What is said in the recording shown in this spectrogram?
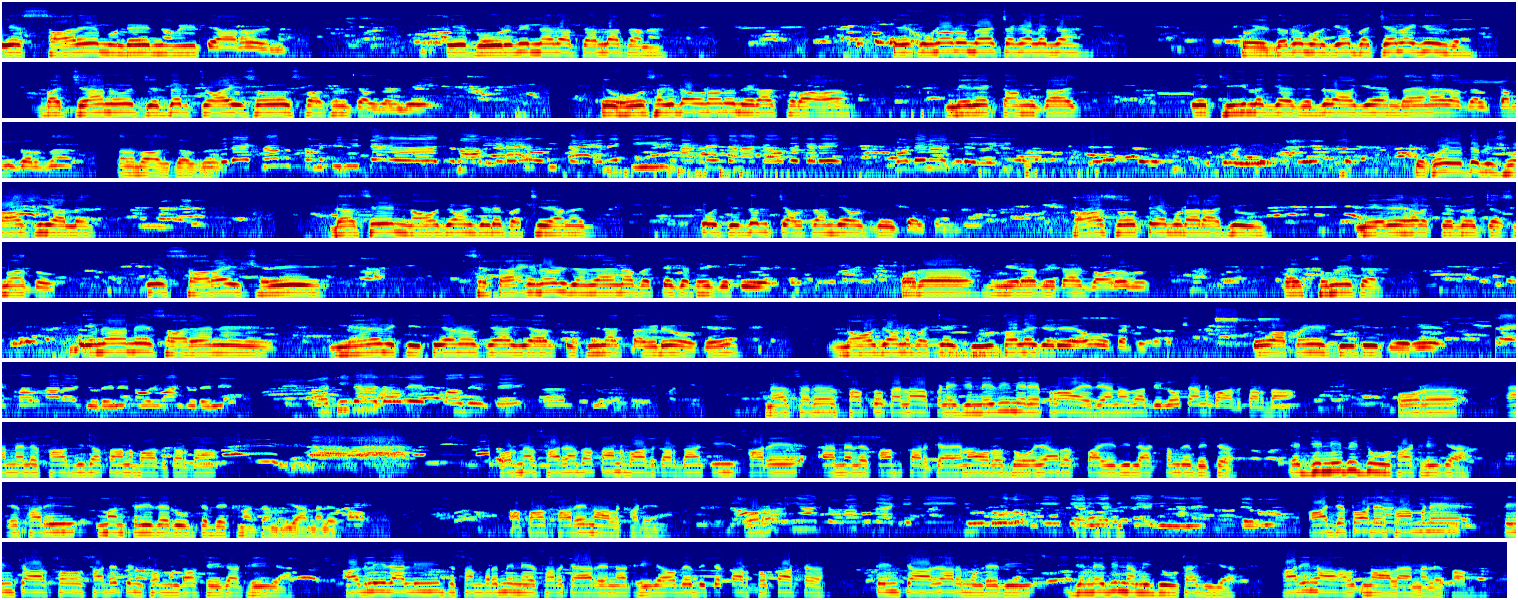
ਇਹ ਸਾਰੇ ਮੁੰਡੇ ਨਵੇਂ ਤਿਆਰ ਹੋਏ ਨੇ। ਇਹ ਬੋਰਡ ਵੀ ਇਹਨਾਂ ਦਾ ਪਹਿਲਾ ਪੈਣਾ ਤੇ ਉਹਨਾਂ ਨੂੰ ਮੈਂ ਚੰਗਾ ਲੱਗਾ। ਕੋਈ ਇਧਰ ਨੂੰ ਮੁੜ ਗਿਆ ਬੱਚਿਆਂ ਦਾ ਕੀ ਹੁੰਦਾ? ਬੱਚਿਆਂ ਨੂੰ ਜਿੱਧਰ ਚੁਆਇਸ ਹੋ ਉਸ ਪਾਸੇ ਨੂੰ ਚੱਲ ਜਾਂਦੇ। ਤੇ ਹੋ ਸਕਦਾ ਉਹਨਾਂ ਨੂੰ ਮੇਰਾ ਸੁਭਾਅ ਮੇਰੇ ਕੰਮ ਕਾਜ ਇਹ ਠੀਕ ਲੱਗਿਆ ਜਿੱਧਰ ਆ ਗਿਆ ਮੈਂ ਇਹਨਾਂ ਦਾ ਵੈਲਕਮ ਕਰਦਾ ਧੰਨਵਾਦ ਕਰਦਾ। ਵਿਧਾਇਕ ਸਾਹਿਬ ਕਮੇਟੀ ਦੇ ਚ- ਅਹ ਚੁਣਾਵ ਜਿਹੜੇ ਨੇ ਉਹ ਵੀ ਚੱਕੇ ਨੇ ਕੀ ਮੈਸੇਜ ਦੇਣਾ ਚਾਹੋਗੇ ਜਿਹੜੇ ਤੁਹਾਡੇ ਨਾਲ ਜੁੜੇ ਹੋਏ ਨੇ? ਦੇਖੋ ਇਹ ਤੇ ਵਿਸ਼ਵਾਸ ਦੀ ਗੱਲ ਹੈ। ਵੈਸੇ ਨੌਜਵਾਨ ਜਿਹੜੇ ਬੱਚੇ ਹਨ ਉਹ ਜਿੱਧਰ ਚੱਲ ਪੈਂਦੇ ਆ ਉੱਧਰ ਹੀ ਚੱਲ ਪੈਂਦੇ ਆ। ਖਾਸ ਤੌਰ ਤੇ ਮੁੰਡਾ ਰਾਜੂ। ਮੇਰੇ ਹਲਕੇ ਤੋਂ ਚਸ਼ਮਾ ਤੋਂ, ਇਹ ਸਾਰਾ ਹੀ ਸ਼ਰੇ ਸਤਾ ਇਹਨਾਂ ਨੂੰ ਜਾਂਦਾ, ਇਹਨਾਂ ਬੱਚੇ ਇਕੱਠੇ ਕੀਤੇ ਆ। ਔਰ ਮੇਰਾ ਬੇਟਾ ਗੌਰਵ ਸੁਮਿਤ ਇਹਨਾਂ ਨੇ ਸਾਰਿਆਂ ਨੇ ਮਿਹਨਤ ਕੀਤੀ, ਇਹਨਾਂ ਨੂੰ ਕਿਹਾ, ਯਾਰ ਤੁਸੀਂ ਨਾ ਤਗੜੇ ਹੋ ਕੇ ਨੌਜਵਾਨ ਬੱਚੇ ਯੂਥ ਵਾਲੇ ਜਿਹੜੇ ਆ, ਉਹ ਇਕੱਠੇ ਕਰੋ। ਉਹ ਆਪਣੀ ਡਿਊਟੀ ਦੇ ਰਹੇ ਆ। ਵਿਧਾਇਕ ਸਾਹਿਬ ਨਾਲ ਜੁੜੇ ਨੇ, ਨੌਜਵਾਨ ਜੁੜੇ ਨੇ। ਕੀ ਕਹਿਣਾ ਚਾਹੋਗੇ ਇਸ ਪਲ ਦੇ ਉੱਤੇ? ਮੈਂ ਸਰ ਸਭ ਤੋਂ ਪਹਿਲਾਂ ਆਪਣੇ ਜਿੰਨੇ ਵੀ ਮੇਰੇ ਭਰਾ ਆਏ ਦੇ ਇਹਨਾਂ ਦਾ ਦਿਲੋਂ ਧੰਨਵਾਦ ਕਰਦਾ। ਔਰ ਐਮਐਲਏ ਸਾਹਿਬ ਜੀ ਦਾ ਧੰਨਵਾਦ ਕਰਦਾ। ਔਰ ਮੈਂ ਸਾਰਿਆਂ ਦਾ ਧੰਨਵਾਦ ਕਰਦਾ ਕਿ ਸਾਰੇ ਐਮਐਲਏ ਸਾਹਿਬ ਕਰਕੇ ਆਏ ਨਾ ਔਰ 2027 ਦੀ ਇਲੈਕਸ਼ਨ ਦੇ ਵਿੱਚ ਇਹ ਜਿੰਨੀ ਵੀ ਯੂਥ ਆ ਠੀਕ ਆ ਇਹ ਸਾਰੀ ਮੰਤਰੀ ਦੇ ਰੂਪ ਚ ਦੇਖਣਾ ਚਾਹੁੰਦੀ ਆ ਐਮਐਲਏ ਸਾਹਿਬ। ਆਪਾਂ ਸਾਰੇ ਨਾਲ ਖੜੇ ਆ। ਔਰ ਚੋਣਾਂ ਨੂੰ ਲੈ ਕੇ ਕੀ ਯੂਥ ਵੱਲੋਂ ਕੀ ਤਿਆਰੀਆਂ ਕੀਤੀਆਂ ਗਈਆਂ ਨੇ ਅੱਜ ਤੁਹਾਡੇ ਸਾਹਮਣੇ 3-400 350 ਮੁੰਡਾ ਸੀਗਾ, ਠੀਕ ਆ। ਅਗਲੀ ਰੈਲੀ ਦਸੰਬਰ ਮਹੀਨੇ ਸਰ ਕਹਿ ਰਹੇ ਨੇ, ਠੀਕ ਆ, ਉਹਦੇ ਵਿੱਚ ਘੱਟ ਤੋਂ ਘੱਟ 3-4000 ਮੁੰਡੇ ਦੀ ਜਿੰਨੇ ਵੀ ਨਵੀਂ ਜੂਥ ਹੈਗੀ ਆ, ਸਾਰੀ ਨਾਲ ਨਾਲ ਐਮਐਲਏ ਸਾਹਿਬ ਦੀ।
